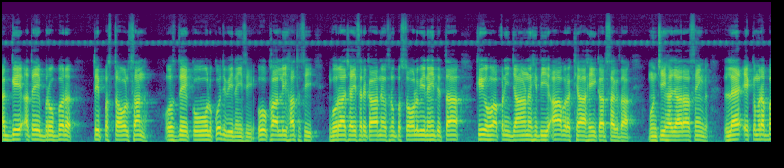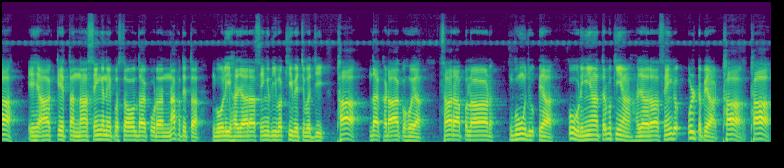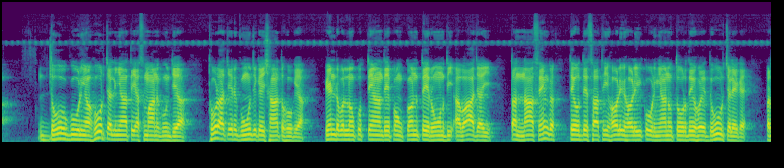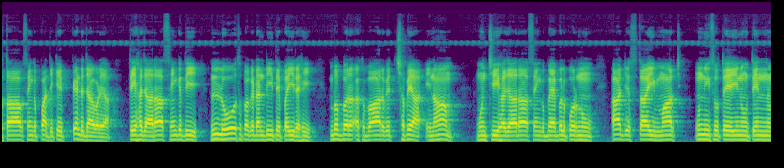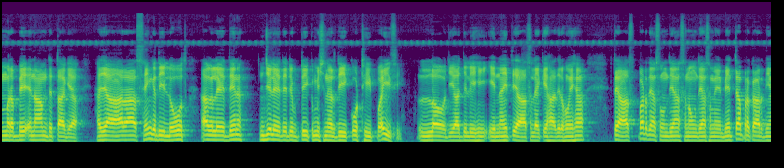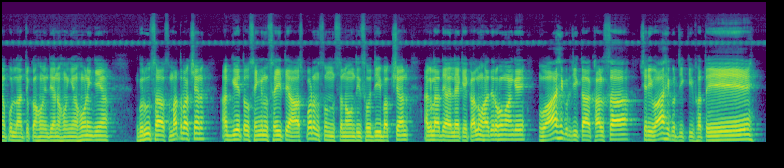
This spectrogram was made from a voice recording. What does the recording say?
ਅੱਗੇ ਅਤੇ ਬਰੋਬਰ ਤੇ ਪਿਸਤੌਲ ਸਨ। ਉਸ ਦੇ ਕੋਲ ਕੁਝ ਵੀ ਨਹੀਂ ਸੀ। ਉਹ ਖਾਲੀ ਹੱਥ ਸੀ। ਗੋਰਾਸ਼ਾਹੀ ਸਰਕਾਰ ਨੇ ਉਸ ਨੂੰ ਪਿਸਤੌਲ ਵੀ ਨਹੀਂ ਦਿੱਤਾ ਕਿ ਉਹ ਆਪਣੀ ਜਾਨ ਦੀ ਆਪ ਰੱਖਿਆ ਹੀ ਕਰ ਸਕਦਾ। ਮੁੰਸ਼ੀ ਹਜ਼ਾਰਾ ਸਿੰਘ, ਲੈ ਇੱਕ ਮਰੱਬਾ। ਇਹ ਆਖ ਕੇ ਧੰਨਾ ਸਿੰਘ ਨੇ ਪਿਸਤੌਲ ਦਾ ਘੋੜਾ ਨੱਪ ਦਿੱਤਾ। ਗੋਲੀ ਹਜ਼ਾਰਾ ਸਿੰਘ ਦੀ ਵੱਖੀ ਵਿੱਚ ਵੱਜੀ। ਠਾ ਦਾ ਖੜਾਕ ਹੋਇਆ। ਸਾਰਾ ਪਲਾੜ ਗੂੰਜ ਪਿਆ। ਘੋੜੀਆਂ ਤਰਬਕੀਆਂ, ਹਜ਼ਾਰਾ ਸਿੰਘ ਉਲਟ ਪਿਆ। ਠਾ ਠਾ ਦੋ ਗੋਲੀਆਂ ਹੋਰ ਚੱਲੀਆਂ ਤੇ ਅਸਮਾਨ ਗੂੰਜਿਆ। ਥੋੜਾ ਚਿਰ ਗੂੰਜ ਕੇ ਸ਼ਾਂਤ ਹੋ ਗਿਆ। ਪਿੰਡ ਵੱਲੋਂ ਕੁੱਤਿਆਂ ਦੇ ਭੌਂਕਣ ਤੇ ਰੋਣ ਦੀ ਆਵਾਜ਼ ਆਈ। ਧੰਨਾ ਸਿੰਘ ਤੇ ਉਹਦੇ ਸਾਥੀ ਹੌਲੀ-ਹੌਲੀ ਘੋੜੀਆਂ ਨੂੰ ਤੋੜਦੇ ਹੋਏ ਦੂਰ ਚਲੇ ਗਏ। ਪ੍ਰਤਾਪ ਸਿੰਘ ਭੱਜ ਕੇ ਪਿੰਡ ਜਾ ਵੜਿਆ ਤੇ ਹਜ਼ਾਰਾ ਸਿੰਘ ਦੀ ਲੋਥ ਪਗਡੰਡੀ ਤੇ ਪਈ ਰਹੀ। ਬੱਬਰ ਅਖਬਾਰ ਵਿੱਚ ਛਪਿਆ ਇਨਾਮ, ਮੁੰਚੀ ਹਜ਼ਾਰਾ ਸਿੰਘ ਬੈਬਲਪੁਰ ਨੂੰ ਅੱਜ 27 ਮਾਰਚ 1923 ਨੂੰ ਤਿੰਨ ਮਰਬੇ ਇਨਾਮ ਦਿੱਤਾ ਗਿਆ। ਹਜ਼ਾਰਾ ਸਿੰਘ ਦੀ ਲੋਥ ਅਗਲੇ ਦਿਨ ਜ਼ਿਲ੍ਹੇ ਦੇ ਡਿਪਟੀ ਕਮਿਸ਼ਨਰ ਦੀ ਕੋਠੀ ਪਈ ਸੀ। ਲਓ ਜੀ, ਅੱਜ ਲਈ ਹੀ ਇੰਨਾ ਇਤਿਹਾਸ ਲੈ ਕੇ ਹਾਜ਼ਰ ਹੋਏ ਹਾਂ। ਇਤਿਹਾਸ ਪੜ੍ਹਦਿਆਂ, ਸੁਣਦਿਆਂ, ਸੁਣਾਉਂਦਿਆਂ ਸਮੇਂ ਬੇਨਤਾ ਪ੍ਰਕਾਰ ਦੀਆਂ ਭੁੱਲਾਂ ਚੁੱਕਾਂ ਹੋਈਆਂ ਨ ਹੋਈਆਂ ਹੋਣਗੀਆਂ। ਗੁਰੂ ਸਾਹਿਬ ਸਮਤ ਬਖਸ਼ਣ, ਅੱਗੇ ਤੋਂ ਸਿੰਘ ਨੂੰ ਸਹੀ ਇਤਿਹਾਸ ਪੜ੍ਹਨ, ਸੁਣ, ਸੁਣਾਉਣ ਦੀ ਸੋਝੀ ਬਖਸ਼ਣ। ਅਗਲਾ ਅਧਿਆਇ ਲੈ ਕੇ ਕੱਲ ਨੂੰ ਹਾਜ਼ਰ ਹੋਵਾਂਗੇ। ਵਾਹਿਗੁਰੂ ਜੀ ਕਾ ਖਾਲਸਾ, ਸ੍ਰੀ ਵਾਹਿਗੁਰੂ ਜੀ ਕੀ ਫਤਿਹ।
